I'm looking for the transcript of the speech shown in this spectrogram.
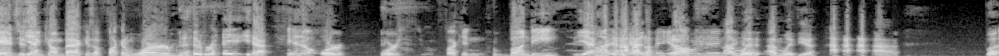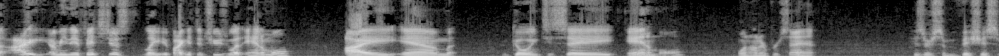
chances yeah. and come back as a fucking worm, right? Yeah, you know, or or fucking Bundy. yeah. yeah You know no, what I mean? I'm Like, with I'm with you. but I, I mean, if it's just like if I get to choose what animal, I am going to say animal, one hundred percent, because there's some vicious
